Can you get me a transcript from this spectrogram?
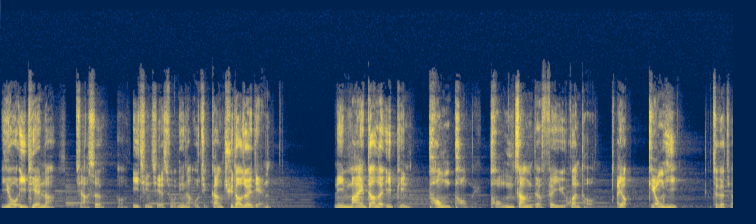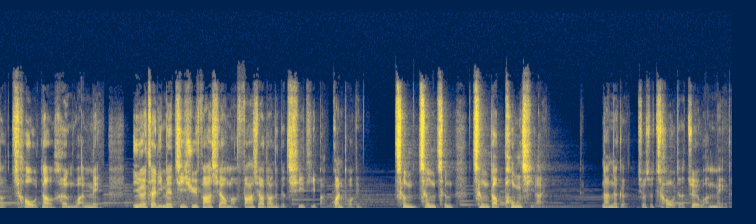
有一天呢、假设哦疫情结束，你那我就刚去到瑞典，你买到了一瓶砰砰诶膨胀的鲱鱼罐头，哎呦恭喜，这个叫臭到很完美，因为在里面继续发酵嘛，发酵到那个气体把罐头给撑撑撑撑到膨起来，那那个就是臭的最完美的。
